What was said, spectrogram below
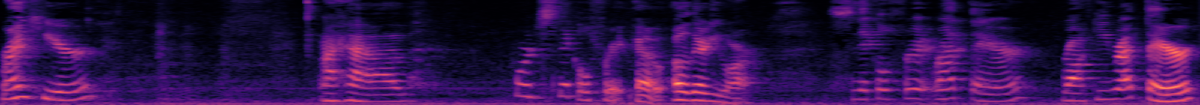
right here. I have, where'd Snicklefrit go? Oh, there you are. Snicklefrit right there, Rocky right there.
